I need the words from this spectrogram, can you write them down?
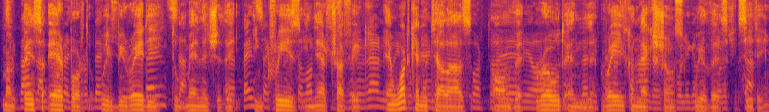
Malpensa parla ancora di Airport will be ready to manage the Eh, pensa che increase in air traffic? And what can you tell us on the road and rail connections with collegamenti the con la città? city?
